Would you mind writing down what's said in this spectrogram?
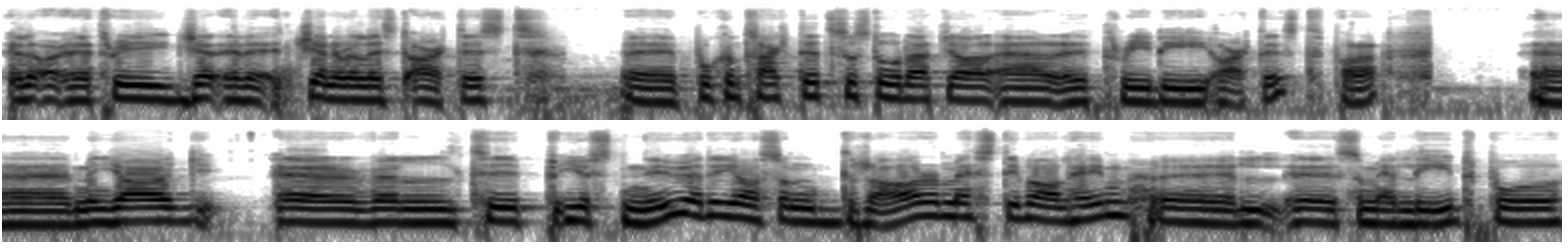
Eller eh, 3D eller Generalist Artist. På kontraktet så står det att jag är 3D Artist bara. Men jag är väl typ, just nu är det jag som drar mest i Valheim. Som är lead på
